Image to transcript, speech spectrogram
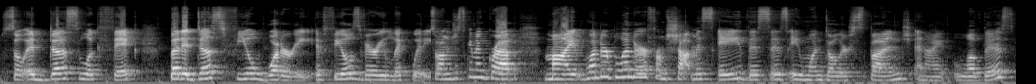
So it does look thick, but it does feel watery. It feels very liquidy. So I'm just gonna grab my Wonder Blender from Shop Miss A. This is a $1 sponge and I love this.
